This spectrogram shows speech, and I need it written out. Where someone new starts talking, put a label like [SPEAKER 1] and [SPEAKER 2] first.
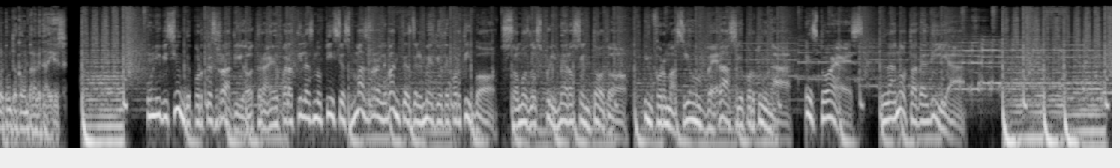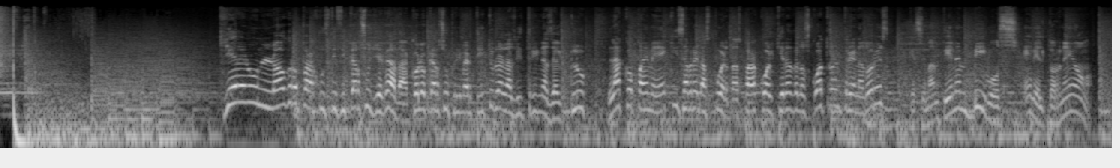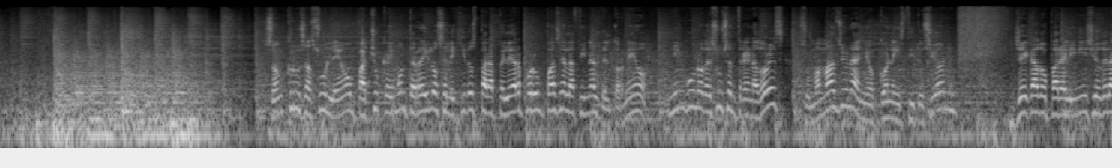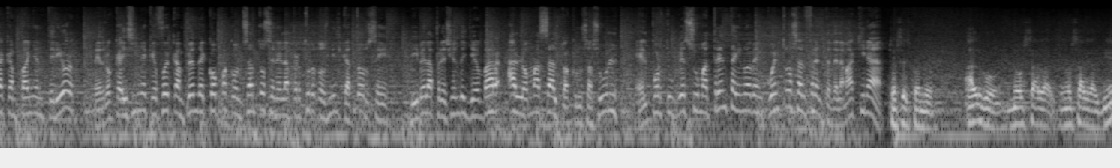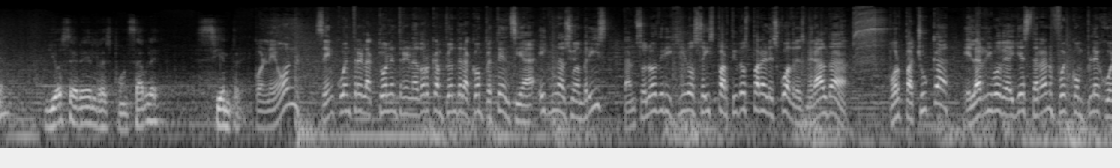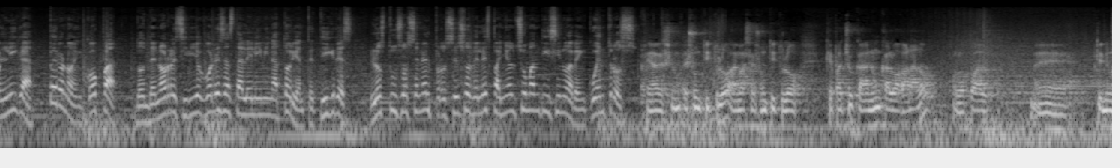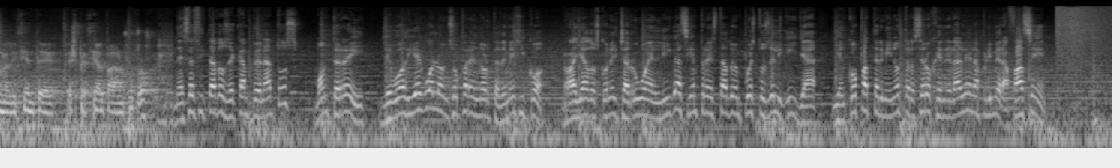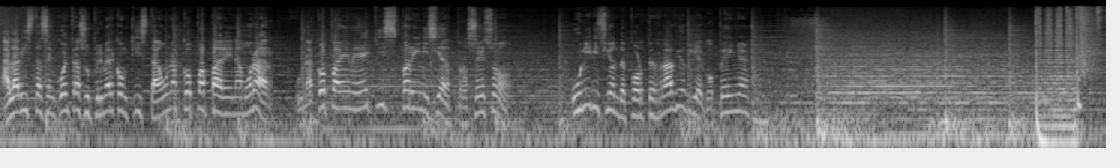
[SPEAKER 1] boostmobile.com para detalles.
[SPEAKER 2] Univisión Deportes Radio trae para ti las noticias más relevantes del medio deportivo. Somos los primeros en todo. Información veraz y oportuna. Esto es La Nota del Día.
[SPEAKER 3] Quieren un logro para justificar su llegada, colocar su primer título en las vitrinas del club. La Copa MX abre las puertas para cualquiera de los cuatro entrenadores que se mantienen vivos en el torneo. Son Cruz Azul, León, Pachuca y Monterrey los elegidos para pelear por un pase a la final del torneo. Ninguno de sus entrenadores suma más de un año con la institución. Llegado para el inicio de la campaña anterior, Pedro Caiciña, que fue campeón de Copa con Santos en el Apertura 2014, vive la presión de llevar a lo más alto a Cruz Azul. El portugués suma 39 encuentros al frente de la máquina.
[SPEAKER 4] Entonces cuando algo no salga, no salga bien, yo seré el responsable siempre.
[SPEAKER 3] Con León se encuentra el actual entrenador campeón de la competencia, Ignacio Ambriz, tan solo ha dirigido seis partidos para el escuadra Esmeralda. Por Pachuca, el arribo de Ayestarán fue complejo en liga, pero no en copa, donde no recibió goles hasta la eliminatoria ante Tigres. Los Tuzos en el proceso del español suman 19 encuentros.
[SPEAKER 5] Al final es un, es un título, además es un título que Pachuca nunca lo ha ganado, con lo cual eh, tiene un aliciente especial para nosotros.
[SPEAKER 3] Necesitados de campeonatos, Monterrey llevó a Diego Alonso para el norte de México. Rayados con el Charrúa en liga siempre ha estado en puestos de liguilla y en Copa terminó tercero general en la primera fase. A la vista se encuentra su primer conquista, una Copa para enamorar, una Copa MX para iniciar proceso. Univisión Deportes Radio Diego Peña.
